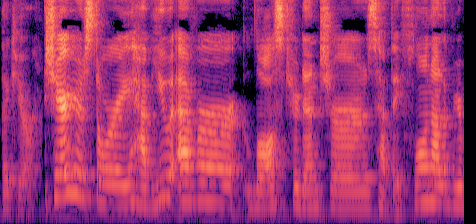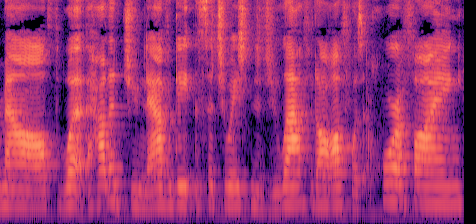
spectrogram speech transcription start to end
the cure. Share your story. Have you ever lost your dentures? Have they flown out of your mouth? What how did you navigate the situation? Did you laugh it off? Was it horrifying?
